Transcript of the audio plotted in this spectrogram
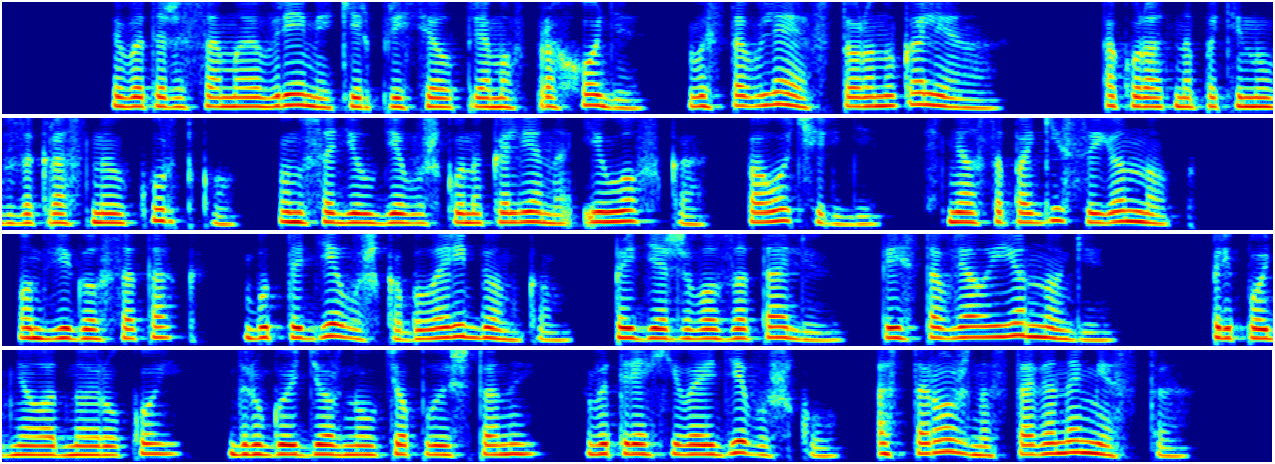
В это же самое время Кир присел прямо в проходе, выставляя в сторону колено. Аккуратно потянув за красную куртку, он усадил девушку на колено и ловко, по очереди снял сапоги с ее ног. Он двигался так, будто девушка была ребенком, придерживал за талию, переставлял ее ноги. Приподнял одной рукой, другой дернул теплые штаны, вытряхивая девушку, осторожно ставя на место.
